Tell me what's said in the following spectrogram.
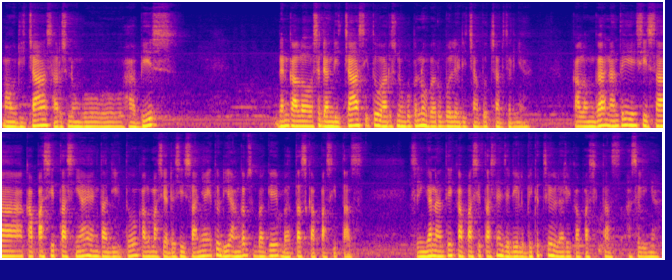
mau dicas harus nunggu habis. Dan kalau sedang dicas itu harus nunggu penuh baru boleh dicabut chargernya. Kalau enggak nanti sisa kapasitasnya yang tadi itu kalau masih ada sisanya itu dianggap sebagai batas kapasitas. Sehingga nanti kapasitasnya jadi lebih kecil dari kapasitas aslinya.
